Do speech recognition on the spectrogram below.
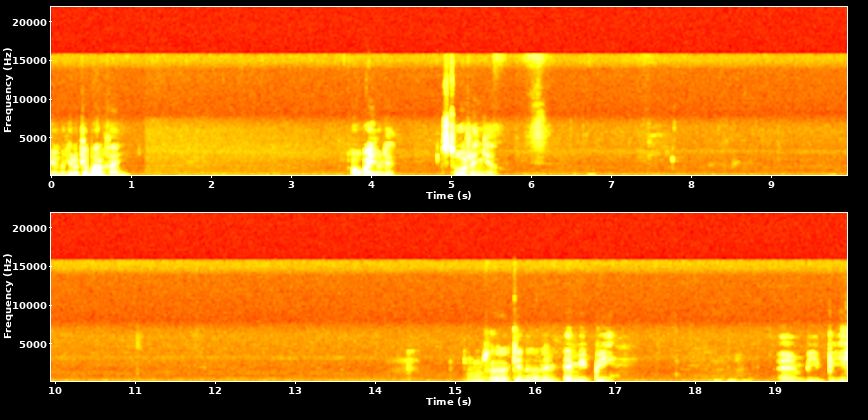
Me imagino que Valheim. O Violet. Estuvo reñido. Vamos a ver quién era el MVP. MVP.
